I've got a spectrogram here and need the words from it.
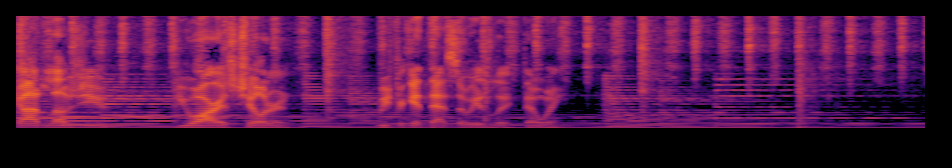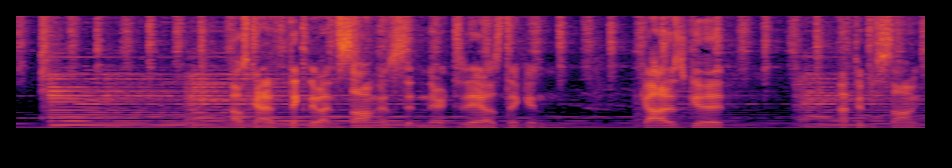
God loves you. You are his children. We forget that so easily, don't we? I was kind of thinking about the song. I was sitting there today. I was thinking, God is good, not through the songs.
